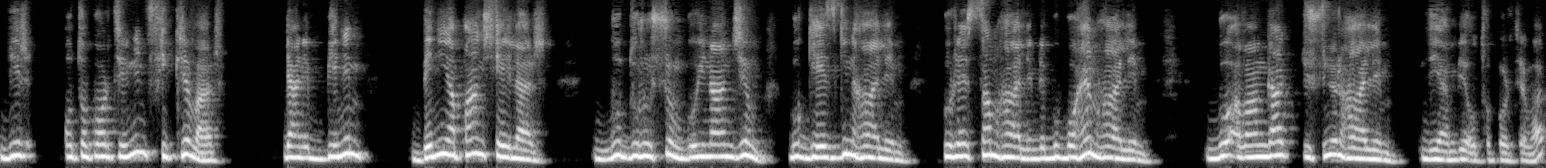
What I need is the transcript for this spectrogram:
bir otoportrenin fikri var. Yani benim beni yapan şeyler, bu duruşum, bu inancım, bu gezgin halim, bu ressam halim ve bu bohem halim, bu avantgard düşünür halim diyen bir otoportre var.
